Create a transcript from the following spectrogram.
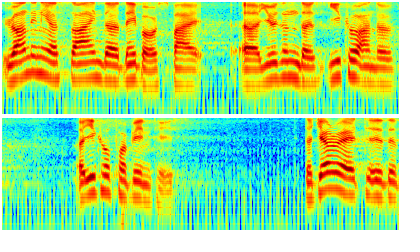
randomly assign the neighbors by uh, using the equal and the uh, equal probabilities. The generated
